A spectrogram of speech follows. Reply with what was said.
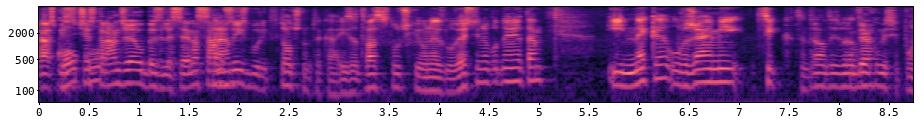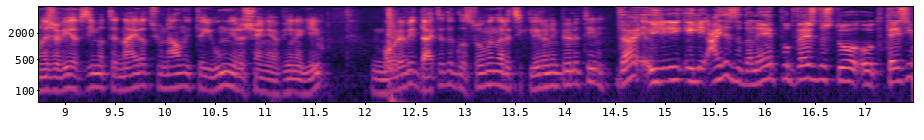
Аз мисля, Колко- че Странджа е обезлесена само Стран- за изборите. Точно така. И затова се случиха и онези зловещи наводнения там. И нека, уважаеми ЦИК, Централната избирателна Да. комисия, понеже вие взимате най-рационалните и умни решения винаги, моля ви, дайте да гласуваме на рециклирани бюлетини. Да, или, или айде, за да не е подвеждащо от тези,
